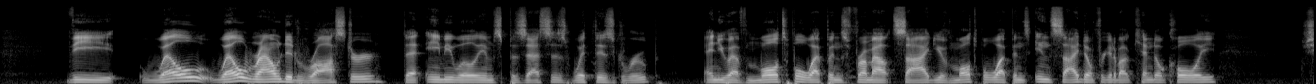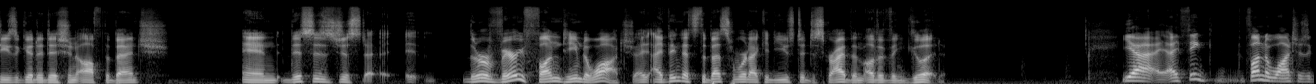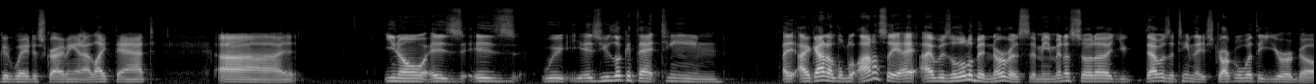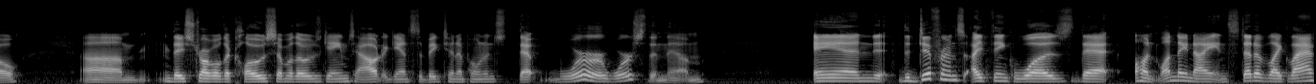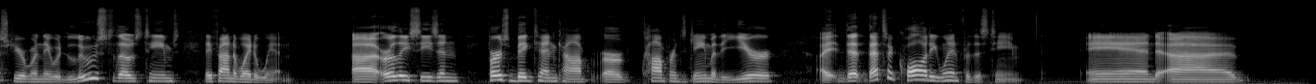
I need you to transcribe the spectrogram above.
the well well-rounded roster that Amy Williams possesses with this group and you have multiple weapons from outside. You have multiple weapons inside. Don't forget about Kendall Coley. She's a good addition off the bench. And this is just, uh, it, they're a very fun team to watch. I, I, think that's the best word I could use to describe them other than good. Yeah, I think fun to watch is a good way of describing it. I like that. Uh, you know, is is we as you look at that team, I, I got a little honestly. I, I was a little bit nervous. I mean, Minnesota. You that was a team they struggled with a year ago. Um, they struggled to close some of those games out against the Big Ten opponents that were worse than them. And the difference, I think, was that on Monday night, instead of like last year when they would lose to those teams, they found a way to win. Uh, early season, first Big Ten conf- or conference game of the year. I, that that's a quality win for this team and uh,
